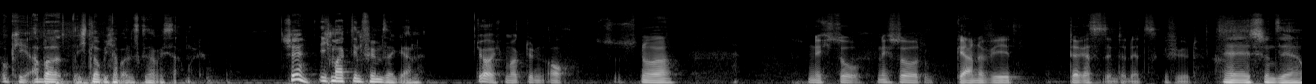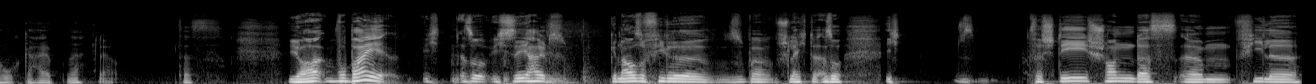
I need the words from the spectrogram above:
Okay, aber ich glaube, ich habe alles gesagt, was ich sagen wollte. Schön. Ich mag den Film sehr gerne. Ja, ich mag den auch. Es ist nur nicht so, nicht so gerne wie der Rest des Internets gefühlt. Er ist schon sehr hoch gehypt, ne? Ja. Das. Ja, wobei, ich, also ich sehe halt genauso viele super schlechte, also ich verstehe schon, dass ähm, viele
